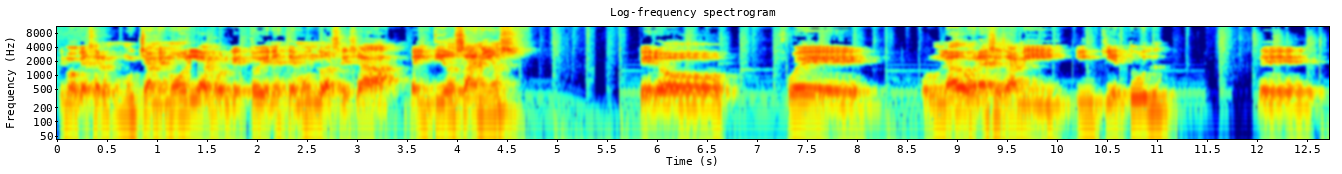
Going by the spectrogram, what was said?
Tengo que hacer mucha memoria porque estoy en este mundo hace ya 22 años, pero fue, por un lado, gracias a mi inquietud de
